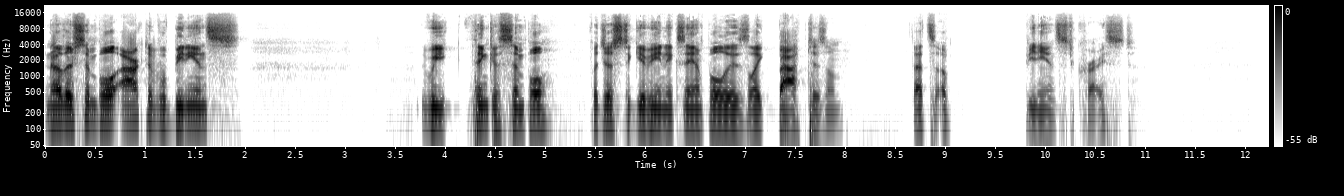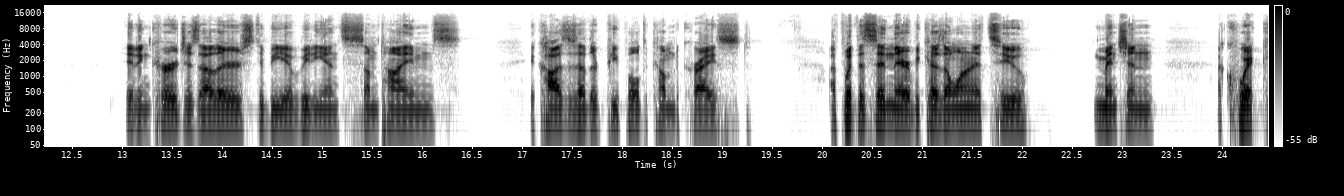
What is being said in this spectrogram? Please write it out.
Another simple act of obedience we think is simple, but just to give you an example is like baptism. That's obedience to Christ. It encourages others to be obedient. Sometimes it causes other people to come to Christ. I put this in there because I wanted to mention a quick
